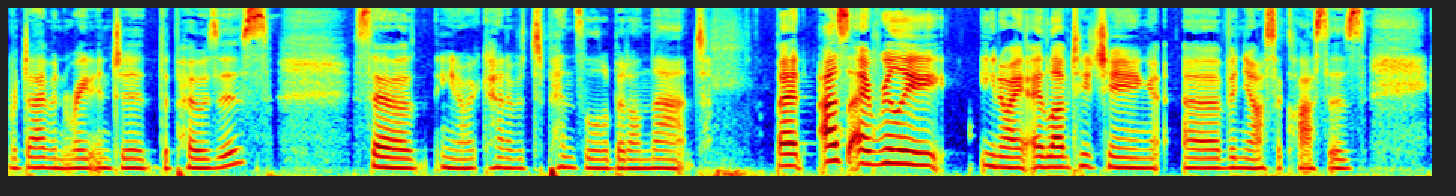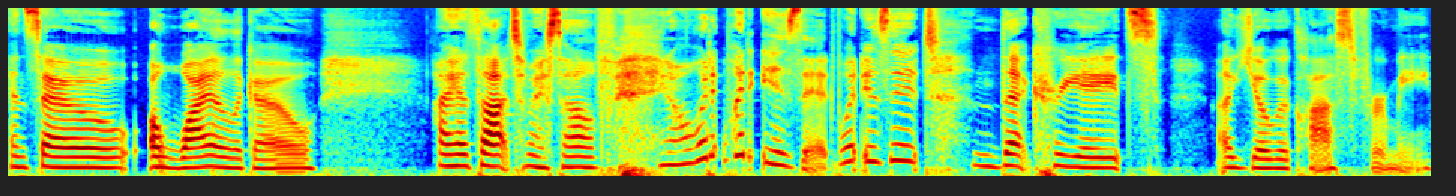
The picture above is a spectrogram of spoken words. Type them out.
we're diving right into the poses. So, you know, it kind of depends a little bit on that. But as I really, you know, I, I love teaching uh, vinyasa classes. And so a while ago, I had thought to myself, you know, what what is it? What is it that creates a yoga class for me?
